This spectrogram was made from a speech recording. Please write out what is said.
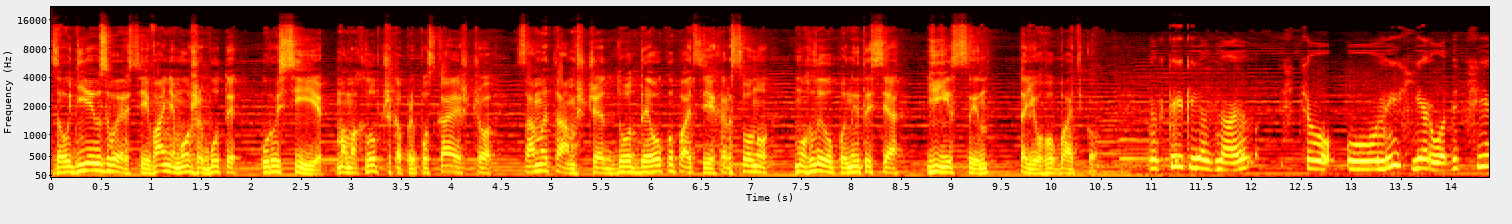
За однією з версій, Ваня може бути у Росії. Мама хлопчика припускає, що саме там ще до деокупації Херсону могли опинитися її син та його батько. Наскільки я знаю, що у них є родичі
